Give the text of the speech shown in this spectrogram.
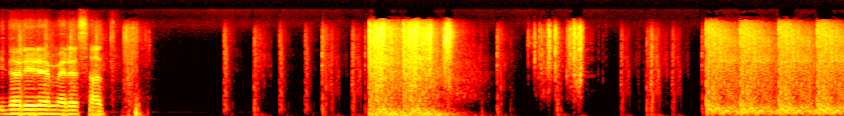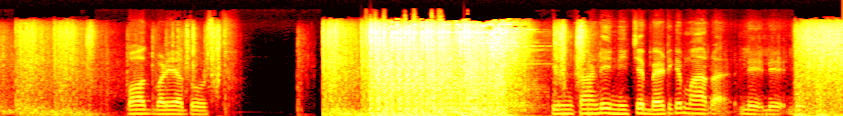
इधर ही रहे मेरे साथ। बहुत बढ़िया दोस्त। तीन कांडी नीचे बैठ के मार रहा है। ले ले ले।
